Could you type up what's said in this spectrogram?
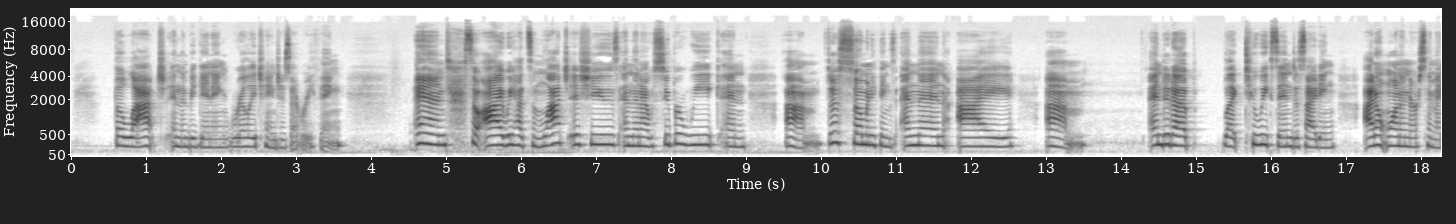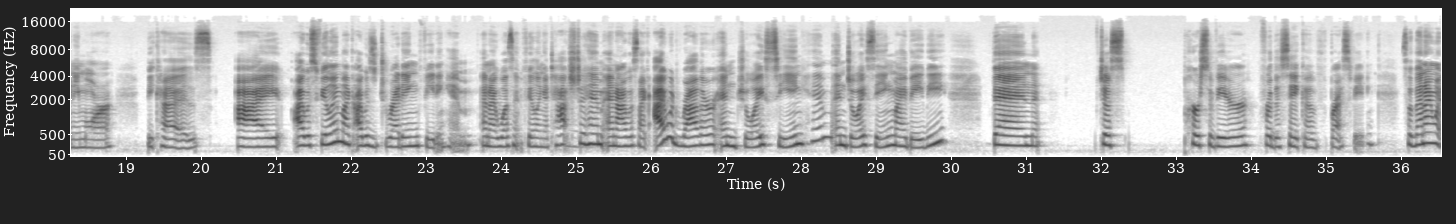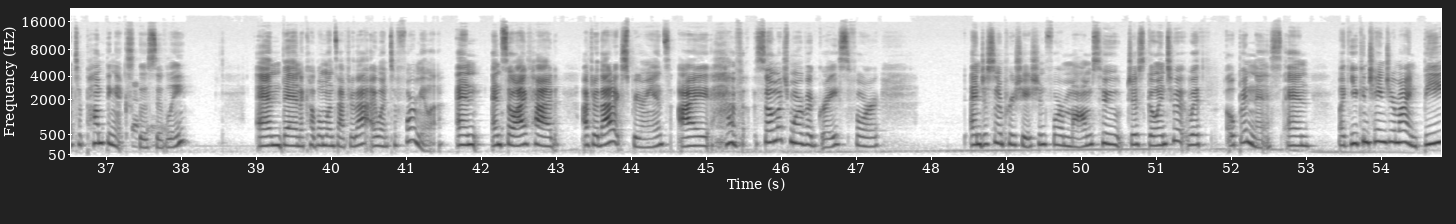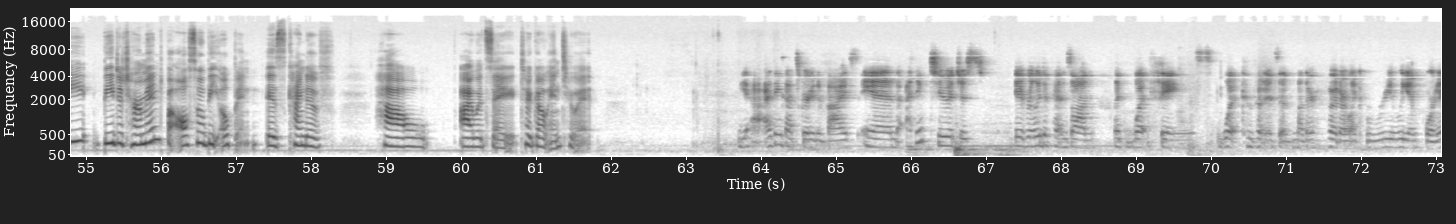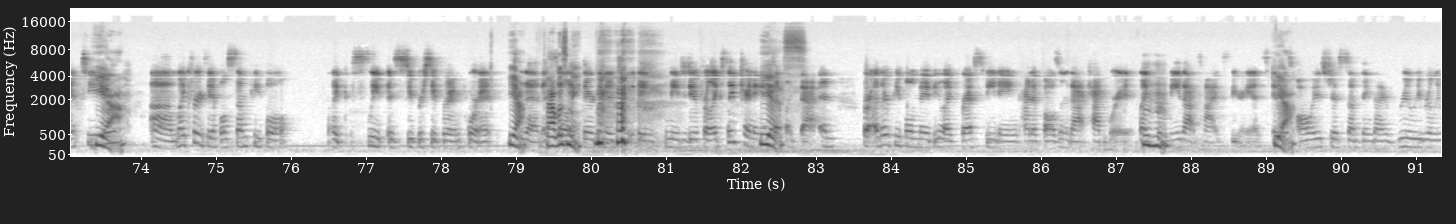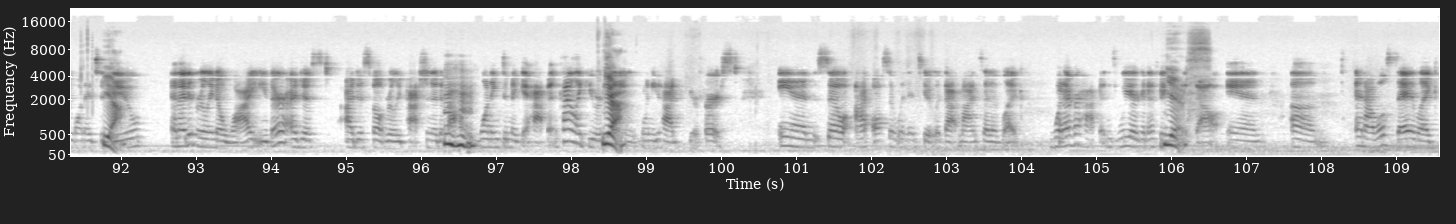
the latch in the beginning really changes everything. And so I we had some latch issues and then I was super weak and um, just so many things. And then I um, ended up like two weeks in deciding I don't want to nurse him anymore because I I was feeling like I was dreading feeding him and I wasn't feeling attached to him and I was like I would rather enjoy seeing him, enjoy seeing my baby than just persevere for the sake of breastfeeding. So then I went to pumping exclusively. And then a couple months after that I went to formula. And and so I've had after that experience, I have so much more of a grace for and just an appreciation for moms who just go into it with openness and like you can change your mind. Be be determined but also be open is kind of how I would say to go into it. Yeah, I think that's great advice. And I think too it just it really depends on like what things, what components of motherhood are like really important to you. Yeah. Um, like for example, some people like sleep is super super important Yeah. to them. And that so was like, me. they're gonna do what they need to do for like sleep training and stuff like that. And for other people, maybe like breastfeeding kind of falls into that category. Like for Mhm. me, that's my experience. It Yeah. was always just something that I really, really wanted to Yeah. do, and I didn't really know why either. I just, I just felt really passionate about Mhm. wanting to make it happen, kind of like you were Yeah. saying when you had your first. And so I also went into it with that mindset of like, whatever happens, we are gonna figure Yes. this out. And um, and I will say like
